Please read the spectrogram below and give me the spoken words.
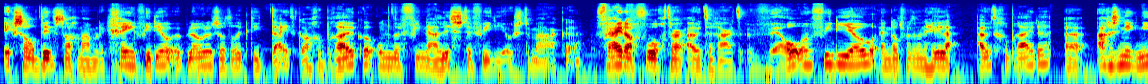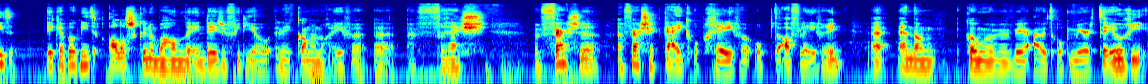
Ik zal dinsdag namelijk geen video uploaden, zodat ik die tijd kan gebruiken om de finalistenvideo's te maken. Vrijdag volgt er uiteraard wel een video en dat wordt een hele uitgebreide. Uh, aangezien ik niet, ik heb ook niet alles kunnen behandelen in deze video en ik kan er nog even uh, een fresh, een verse, een verse kijk op geven op de aflevering. Uh, en dan komen we weer uit op meer theorieën.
